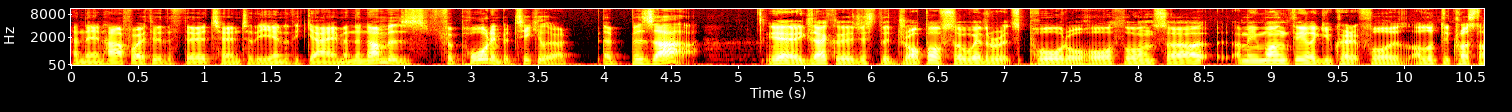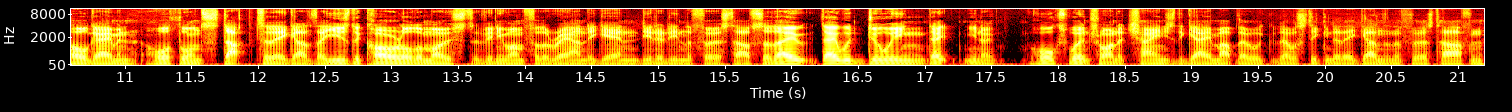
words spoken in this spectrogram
and then halfway through the third term to the end of the game, and the numbers for Port in particular are, are bizarre. Yeah, exactly. Just the drop off. So whether it's Port or Hawthorn. So, I, I mean, one thing I give credit for is I looked across the whole game and Hawthorn stuck to their guns. They used the corridor the most of anyone for the round again, did it in the first half. So they they were doing, they you know, Hawks weren't trying to change the game up. They were, they were sticking to their guns in the first half and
